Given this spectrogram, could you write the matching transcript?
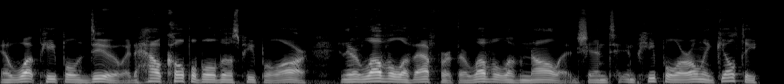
and what people do and how culpable those people are and their level of effort, their level of knowledge. And, and people are only guilty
